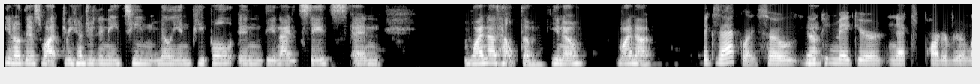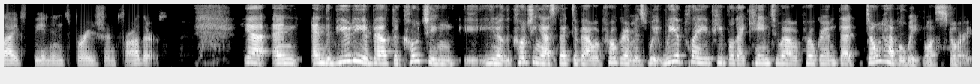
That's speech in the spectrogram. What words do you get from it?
you know there's what 318 million people in the united states and why not help them you know why not Exactly. So you can make your next part of your life be an inspiration for others. Yeah, and and the beauty about the coaching, you know, the coaching aspect of our program is we we have plenty of people that came to our program that don't have a weight loss story.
